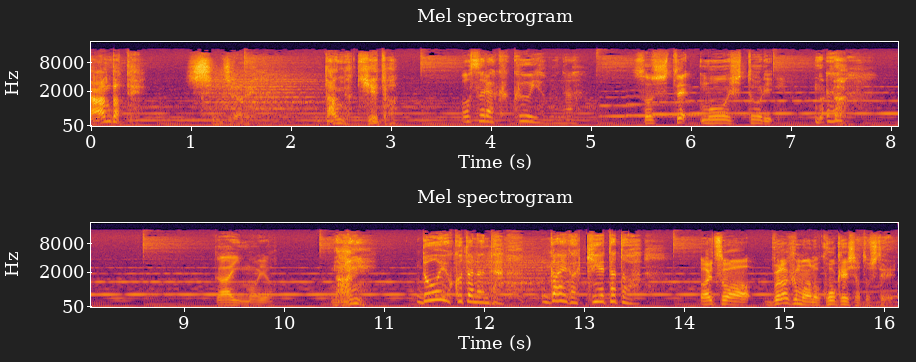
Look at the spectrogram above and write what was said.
なんだって？信じられん。ダンが消えた。おそらく空也もな。そしてもう一人。ガイもよ。何？どういうことなんだ？ガイが消えたとは。あいつはブラフマーの後継者として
